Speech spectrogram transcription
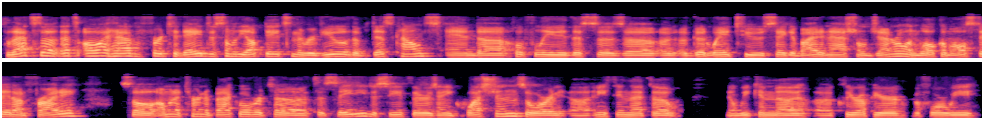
So that's uh, that's all I have for today. Just some of the updates and the review of the discounts, and uh, hopefully this is a, a, good way to say goodbye to National General and welcome Allstate on Friday. So I'm going to turn it back over to, to Sadie to see if there's any questions or uh, anything that uh, you know, we can uh, uh, clear up here before we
